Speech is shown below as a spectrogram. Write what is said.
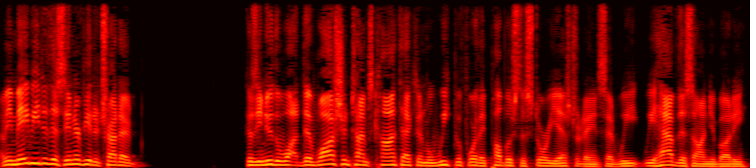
I mean, maybe he did this interview to try to because he knew the the Washington Times contacted him a week before they published the story yesterday and said, "We we have this on you, buddy."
